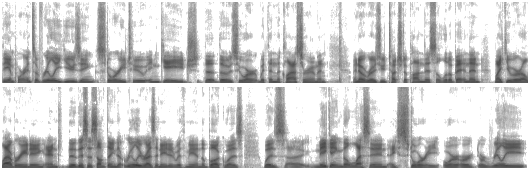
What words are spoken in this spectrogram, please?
the importance of really using story to engage the those who are within the classroom. And I know, Rose, you touched upon this a little bit, and then Mike, you were elaborating. And th- this is something that really resonated with me in the book was was uh, making the lesson a story or or, or really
